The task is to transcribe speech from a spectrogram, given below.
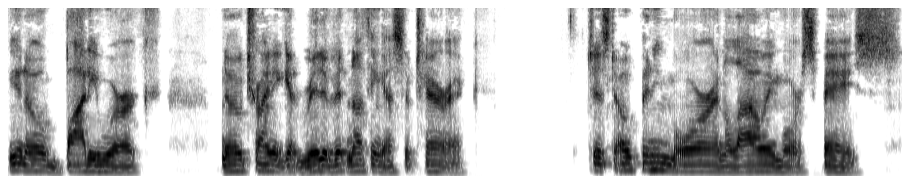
you know, body work, no trying to get rid of it, nothing esoteric. Just opening more and allowing more space.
